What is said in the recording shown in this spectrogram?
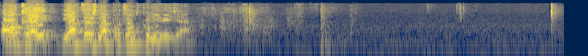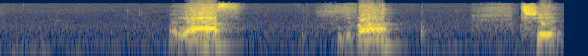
Okej, ja też na początku nie wiedziałem. Raz, dwa, trzy.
